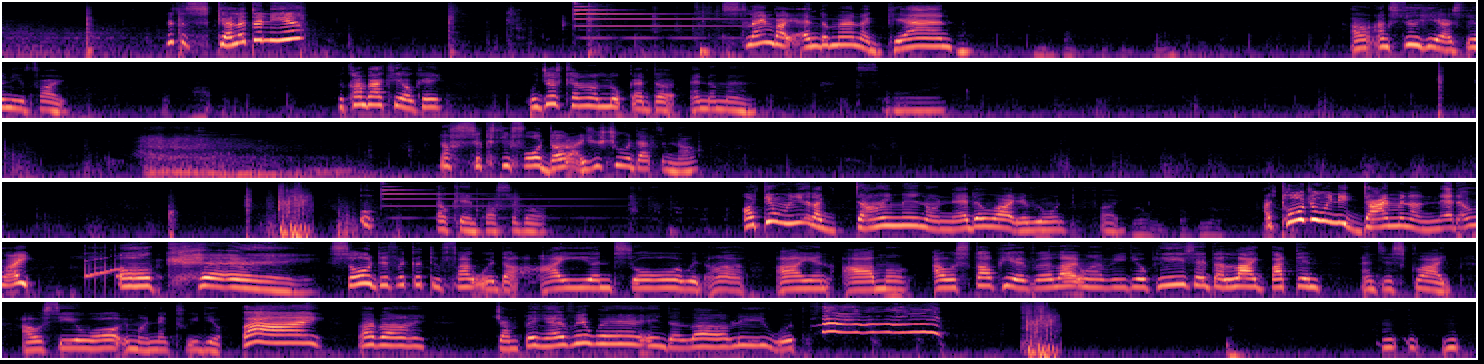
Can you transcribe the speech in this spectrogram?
There's a skeleton here? Slain by Enderman again. I'm still here. I still need to fight. You come back here, okay? We just cannot look at the Enderman. Have 64 dollars. Are you sure that's enough? Okay, impossible. I think we need like diamond or netherite if we want to fight. I told you we need diamond or netherite. Okay so difficult to fight with the iron sword, with uh, iron armor. I will stop here. If you like my video, please hit the like button and subscribe. I will see you all in my next video. Bye! Bye bye! Jumping everywhere in the lovely woods. mm -mm -mm.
